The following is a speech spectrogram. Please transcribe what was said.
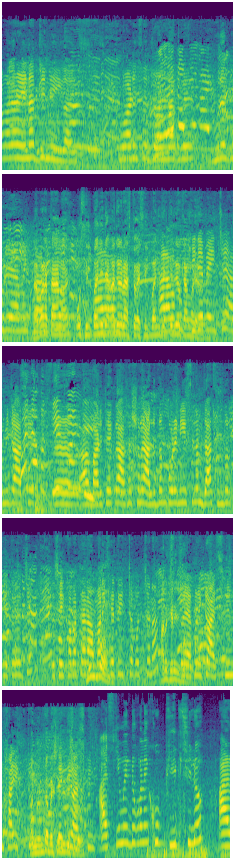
আমাদের এনার্জি নেই গাইস জল লাগবে। ঘুরে ঘুরে আমি ব্যাপারটা তা নয়। ও শিল্পাঞ্জি দেখার জন্য ব্যস্ত হয় শিল্পাঞ্জি দেখতে চাঙ্গা খিদে পেয়েছে। আমি যা আছে আহ, বাড়ি থেকে আসার সময় আলুর দম করে নিয়েছিলাম যা সুন্দর খেতে হয়েছে। তো সেই খাবারটা আর আমারই খেতে ইচ্ছা করছে না। আমি খেয়ে তো এখন একটু আইসক্রিম খাই একটু আর নুনটা বেশি দিয়ে দেখি আইসক্রিম আইসক্রিমের দোকানে খুব ভিড় ছিল আর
